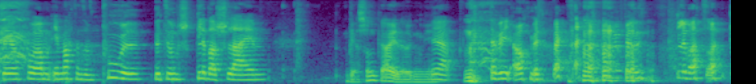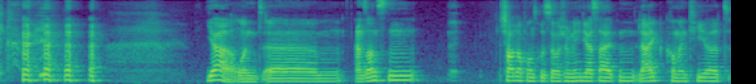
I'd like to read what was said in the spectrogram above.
Stell dir vor, ihr macht dann so einen Pool mit so einem Glibberschleim. Wäre schon geil irgendwie. Ja, da bin ich auch mit. Weil es einfach cool für das Glibberzeug. Ja, und ähm, ansonsten äh, schaut auf unsere Social Media Seiten, liked, kommentiert,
